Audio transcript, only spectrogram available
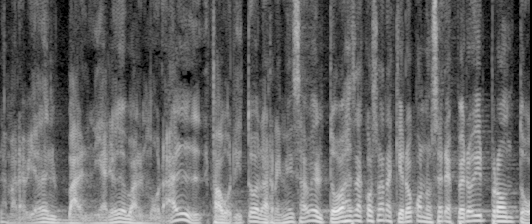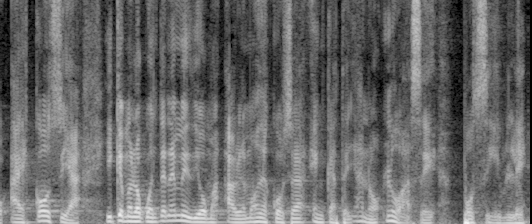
la maravilla del balneario de Balmoral, favorito de la reina Isabel, todas esas cosas las quiero conocer. Espero ir pronto a Escocia y que me lo cuenten en mi idioma. Hablemos de Escocia en castellano, lo hace posible.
